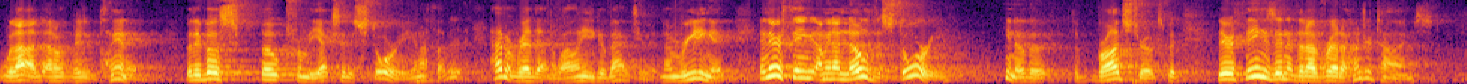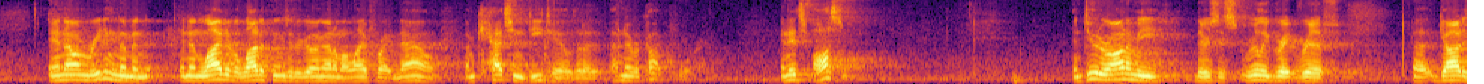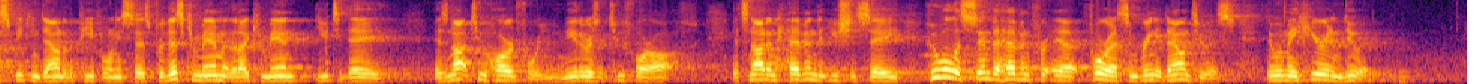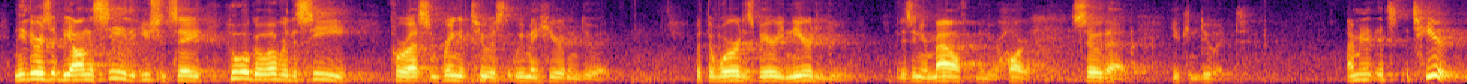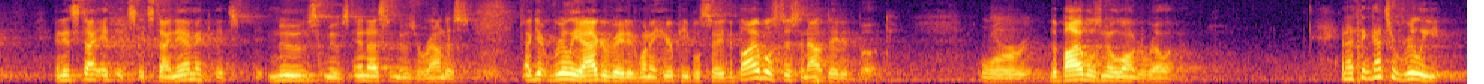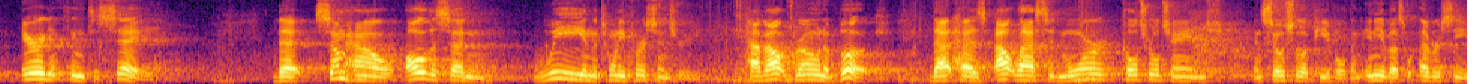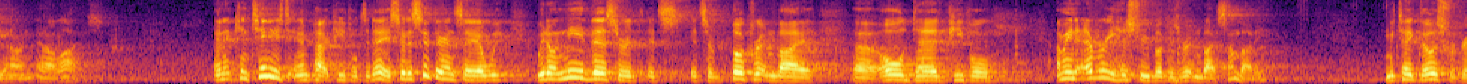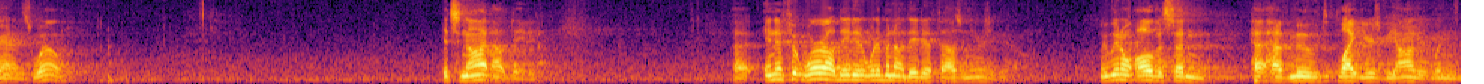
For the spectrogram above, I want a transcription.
without, I don't, they didn't plan it, but they both spoke from the Exodus story. And I thought, I haven't read that in a while. I need to go back to it. And I'm reading it. And there are things, I mean, I know the story, you know, the, the broad strokes, but there are things in it that I've read a hundred times. And now I'm reading them, and, and in light of a lot of things that are going on in my life right now, I'm catching details that I, I've never caught before. And it's awesome. In Deuteronomy, there's this really great riff. Uh, God is speaking down to the people, and he says, For this commandment that I command you today is not too hard for you, neither is it too far off. It's not in heaven that you should say, Who will ascend to heaven for, uh, for us and bring it down to us, that we may hear it and do it? Neither is it beyond the sea that you should say, Who will go over the sea for us and bring it to us that we may hear it and do it? But the word is very near to you, it is in your mouth and in your heart, so that you can do it. I mean, it's, it's here. And it's, it, it's, it's dynamic, it's, it moves, it moves in us, it moves around us. I get really aggravated when I hear people say, the Bible's just an outdated book, or the Bible's no longer relevant. And I think that's a really arrogant thing to say, that somehow, all of a sudden, we in the 21st century have outgrown a book that has outlasted more cultural change and social upheaval than any of us will ever see in our, in our lives. And it continues to impact people today. So to sit there and say, oh, we, we don't need this, or it's, it's a book written by uh, old, dead people. I mean, every history book is written by somebody. We take those for granted as well. It's not outdated. Uh, and if it were outdated, it would have been outdated a thousand years ago. I mean, we don't all of a sudden ha- have moved light years beyond it when,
